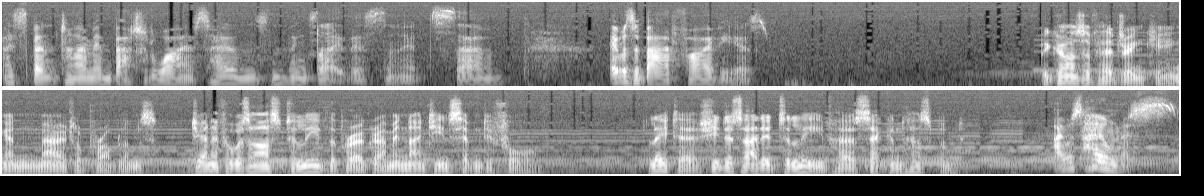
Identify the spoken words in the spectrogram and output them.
I spent time in battered wives' homes and things like this, and it's, um, it was about five years. Because of her drinking and marital problems, Jennifer was asked to leave the program in 1974. Later, she decided to leave her second husband. I was homeless.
